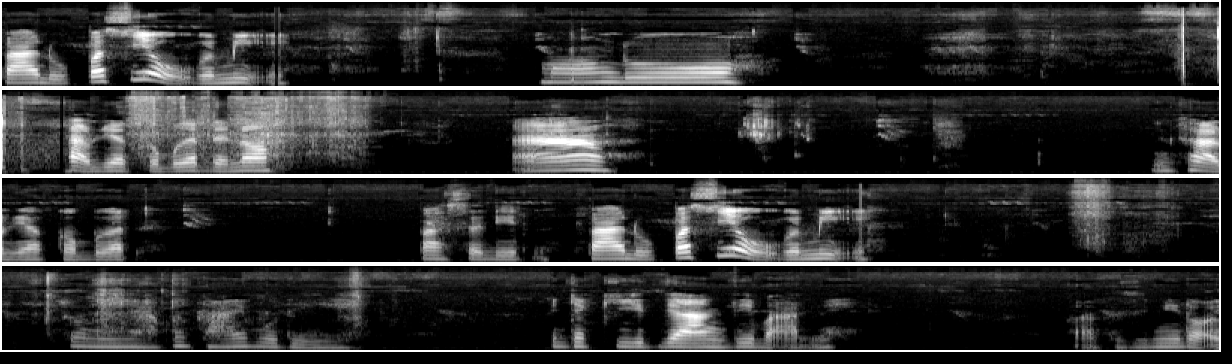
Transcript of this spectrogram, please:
ปลาดุกปลาเสี่ยวก็มี มองดูข่าวเดียวกับเบิดเลยเนาะ อ้าวกินข้าวเดียวกับเบิดปลาสลิดปลาดุกปลาเสี่ยวก็มีช่วงนี้ยาเพิ่งขายบดี เป็นจะกรีดยางที่บานนี่อาจจะมีดอย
